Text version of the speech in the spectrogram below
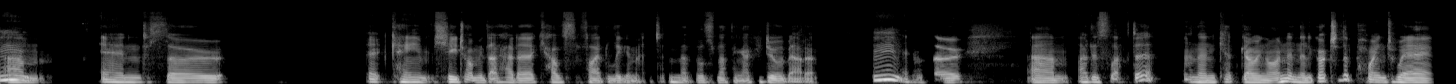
mm, um, and so it came. She told me that I had a calcified ligament, and that there was nothing I could do about it. mm, And so um, I just left it and then kept going on. And then it got to the point where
